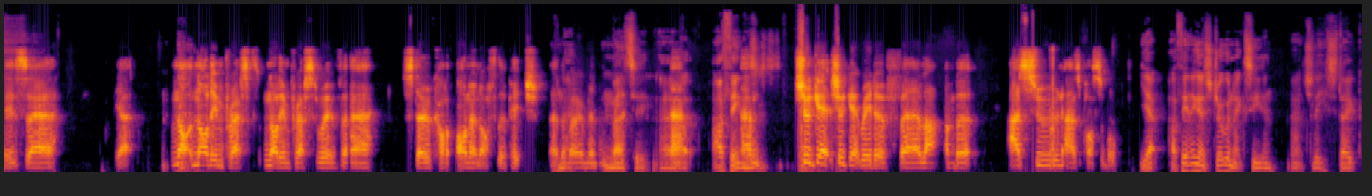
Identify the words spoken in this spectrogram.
it's uh, yeah, not not impressed. Not impressed with uh, Stoke on and off the pitch at no, the moment. Me too. Uh, uh, I think um, is... should get should get rid of uh, Lambert as soon as possible. Yeah, I think they're going to struggle next season. Actually, Stoke,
